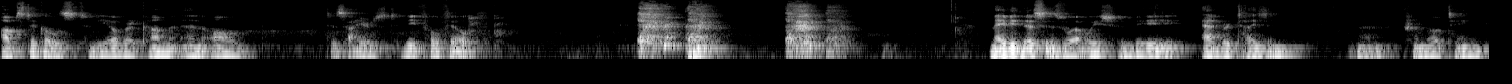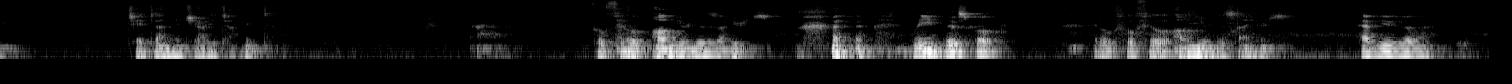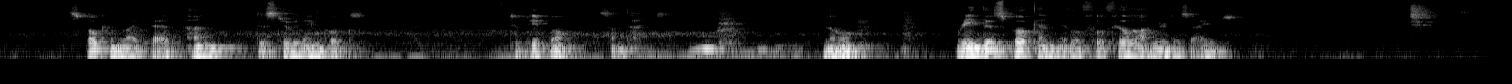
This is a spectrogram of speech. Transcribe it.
obstacles to be overcome and all desires to be fulfilled? Maybe this is what we should be advertising uh, promoting Chaitanya Charitamrita. Fulfill all your desires. Read this book. It'll fulfill all your desires. Have you uh, spoken like that on distributing books to people sometimes? No? Read this book and it'll fulfill all your desires.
